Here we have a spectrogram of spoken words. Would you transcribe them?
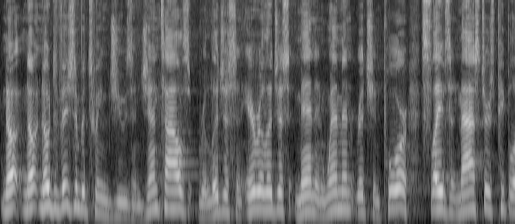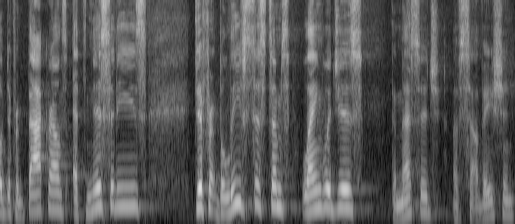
No, no, no division between Jews and Gentiles, religious and irreligious, men and women, rich and poor, slaves and masters, people of different backgrounds, ethnicities, different belief systems, languages. The message of salvation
